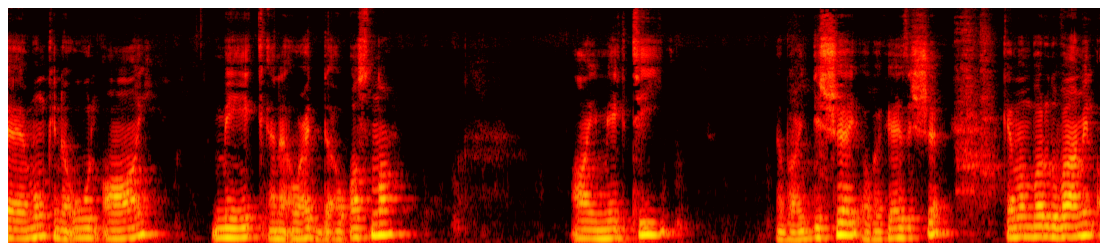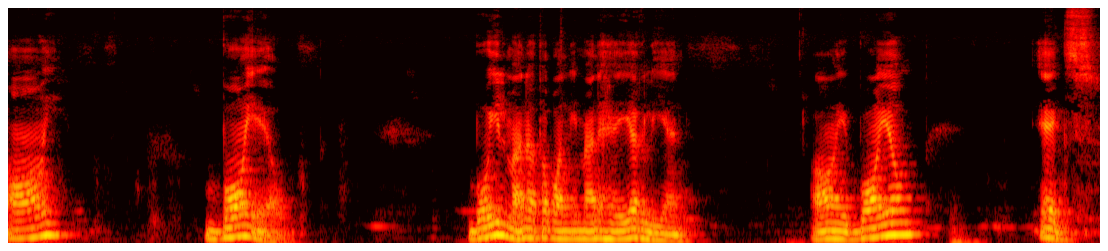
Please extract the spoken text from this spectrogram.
ممكن أقول I make أنا أعد أو أصنع. I make tea. أنا بعد الشاي أو بجهز الشاي. كمان برضو بعمل I boil. Boil معناها طبعا معناها يغلي يعني. I boil eggs.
